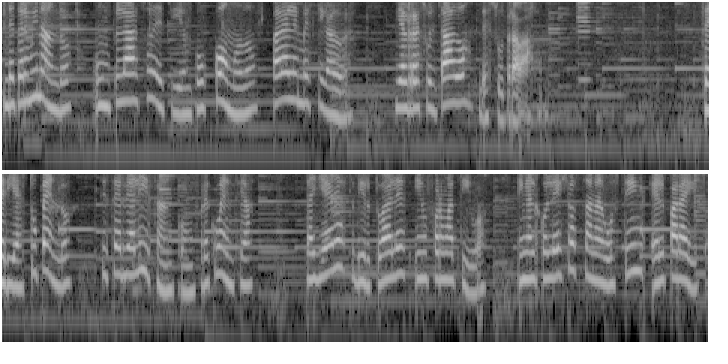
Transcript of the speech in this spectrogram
determinando un plazo de tiempo cómodo para el investigador y el resultado de su trabajo. Sería estupendo si se realizan con frecuencia talleres virtuales informativos en el Colegio San Agustín El Paraíso,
